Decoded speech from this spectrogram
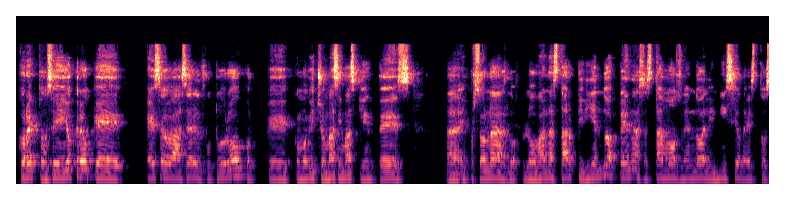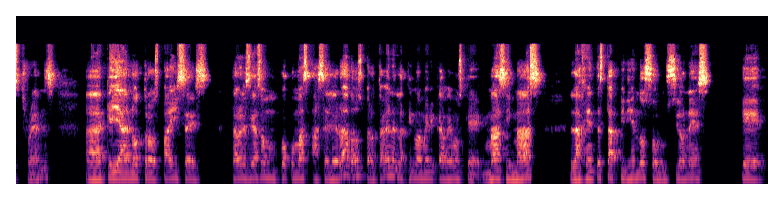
Correcto, sí, yo creo que eso va a ser el futuro porque, como he dicho, más y más clientes ah, y personas lo, lo, van a estar pidiendo. Apenas estamos viendo el inicio de estos trends uh, que ya en otros países tal vez ya son un poco más acelerados, pero también en Latinoamérica vemos que más y más la gente está pidiendo soluciones que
